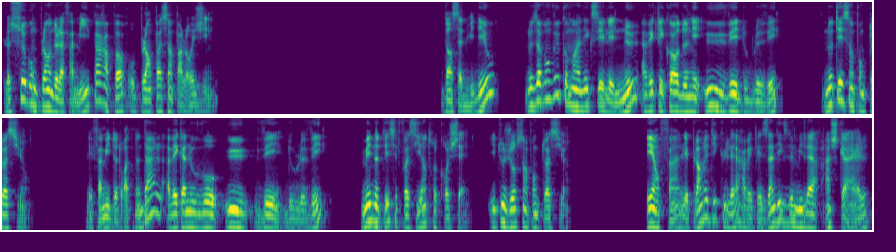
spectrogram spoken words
le second plan de la famille par rapport au plan passant par l'origine. Dans cette vidéo, nous avons vu comment indexer les nœuds avec les coordonnées U, V, W, notées sans ponctuation, les familles de droite nodale avec à nouveau U, V, W, mais notées cette fois-ci entre crochets. et toujours sans ponctuation. Et enfin, les plans réticulaires avec les indices de Miller HKL,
